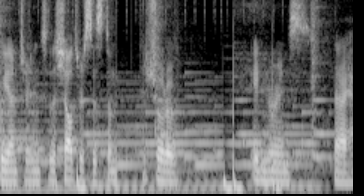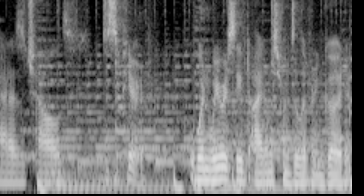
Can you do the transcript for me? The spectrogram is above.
we entered into the shelter system. The sort of ignorance that I had as a child disappeared. When we received items from Delivering Good,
